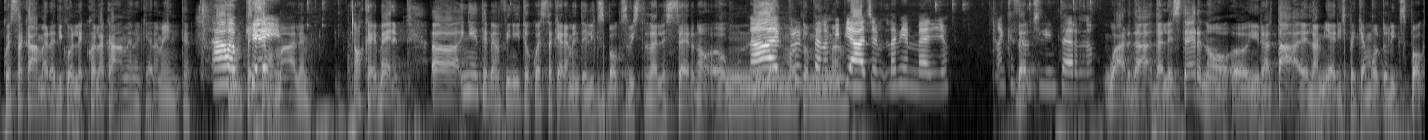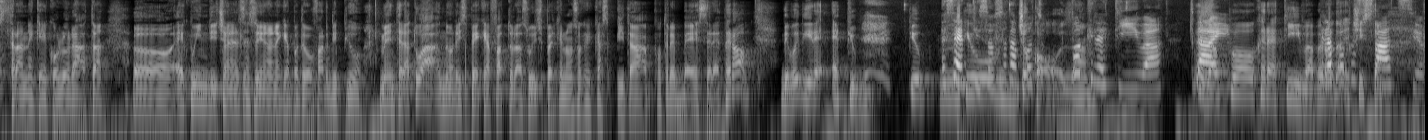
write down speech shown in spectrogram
Questa camera, dico lecco la camera, chiaramente. Ah, non ok. pensiamo male. Ok, bene. Uh, niente, abbiamo finito. Questa chiaramente l'Xbox vista dall'esterno. uh, un No, è molto brutta, non mi piace. La mia è meglio. Anche se Dal- non c'è l'interno. Guarda, dall'esterno eh, in realtà eh, la mia rispecchia molto l'Xbox tranne che è colorata eh, e quindi cioè nel senso io non è che potevo fare di più, mentre la tua non rispecchia affatto la Switch perché non so che caspita potrebbe essere, però devo dire è più, più, Senti, più sono stata giocosa. un po' creativa. Esatto, Dai. un po' creativa, però dai, ci sta. spazio.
